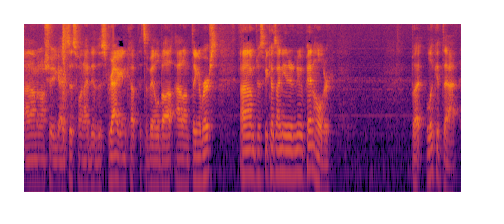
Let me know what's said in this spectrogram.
Um, and I'll show you guys this one. I did this Dragon Cup that's available out on Thingiverse um, just because I needed a new pin holder. But look at that.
